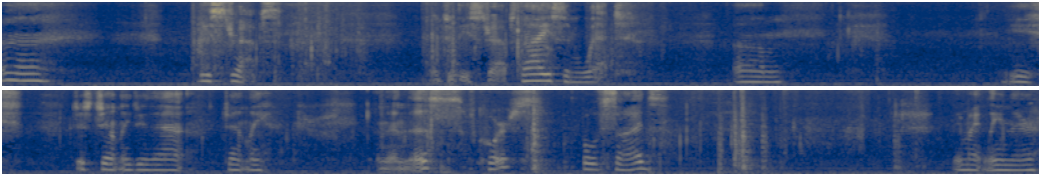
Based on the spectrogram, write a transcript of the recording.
uh, these straps. Do these straps nice and wet. Um, yeesh. Just gently do that. Gently. And then this, of course, both sides. They might lean there.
